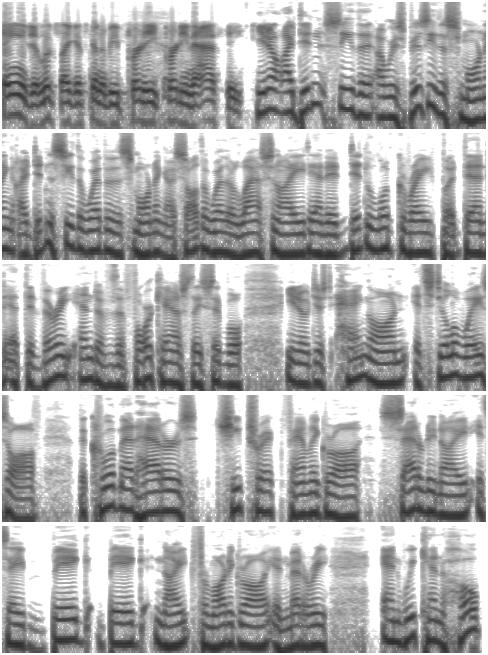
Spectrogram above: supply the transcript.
change, it looks like it's going to be pretty pretty nasty. You know, I didn't see the. I was busy this morning. I didn't see the weather this morning. I saw the weather last night, and it didn't look great. But then at the very end of the forecast, they said, "Well, you know, just hang on. It's still a ways off." The Krewe of Mad Hatters, Cheap Trick, Family Gras, Saturday night. It's a big, big night for Mardi Gras in Metairie, and we can hope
